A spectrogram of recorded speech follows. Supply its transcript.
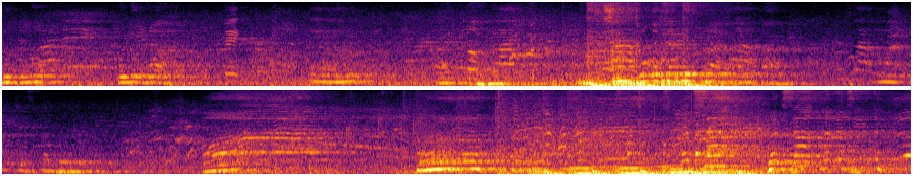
lumulok. Kulugwa. Bukod sa toothbrush, ano pa? Estabon. Ah! Ah! Bansa! Bansa na nagsimula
